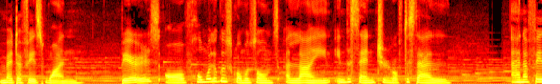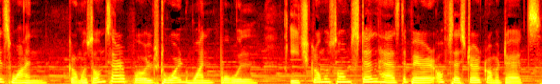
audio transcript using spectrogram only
Metaphase 1 Pairs of homologous chromosomes align in the center of the cell. Anaphase 1 Chromosomes are pulled toward one pole. Each chromosome still has the pair of sister chromatids.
